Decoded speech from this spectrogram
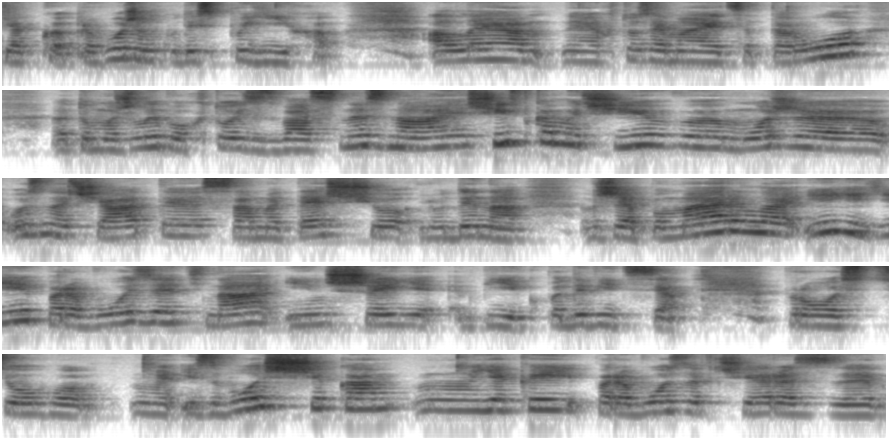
Як Пригожин кудись поїхав. Але хто займається таро, то можливо хтось з вас не знає. Шістка мечів е, може означати саме те, що людина вже померла і її перевозять на інший бік. Подивіться про цього ізвозчика, який перевозив через е,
